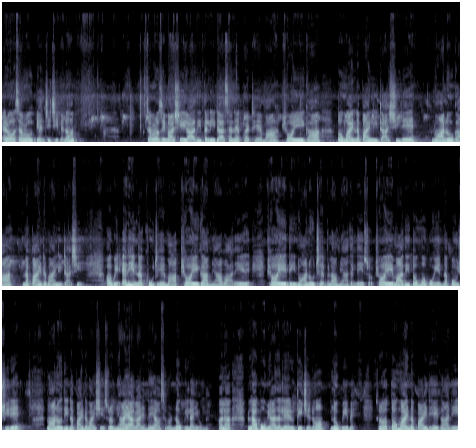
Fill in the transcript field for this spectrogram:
အဲ့တော့ဆရာတို့ပြန်ကြည့်ကြည့်မယ်နော် ဆရာတို့စီမှာရှိတာဒီ1လီတာဆန်းတဲ့ခွက်ထဲမှာဖြော်ရည်က3ပိုင်း2ပိုင်းလီတာရှိတယ်နွားနို့ကနှစ်ပိုင်းတစ်ပိုင်းလီတာရှိတယ်ဟုတ်ပြီအဲ့ဒီနှစ်ခုထဲမှာဖြော်ရည်ကများပါတယ်တဲ့ဖြော်ရည်ဒီနွားနို့ထက်ဘယ်လောက်များသလဲဆိုတော့ဖြော်ရည်မှာဒီသုံးပုံပုံရင်နှစ်ပုံရှိတယ်နွားနို့ဒီနှစ်ပိုင်းတစ်ပိုင်းရှိတယ်ဆိုတော့များရကနေနှစ်ရအောင်ဆိုတော့နှုတ်ပေးလိုက်ရုံပဲဟုတ်လားဘယ်လောက်ပုံများသလဲလို့သိချင်တော့နှုတ်ပေးမယ်ဆိုတော့သုံးပိုင်းနှစ်ပိုင်းထဲကနေ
